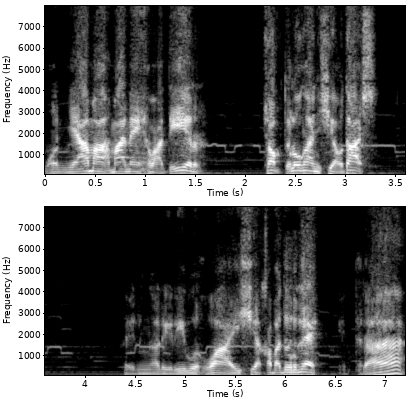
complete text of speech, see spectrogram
Mun nyamah maneh watir. Sok tulungan sia otas. Lain ngariribeuh wae sia ka batur teh. Eta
